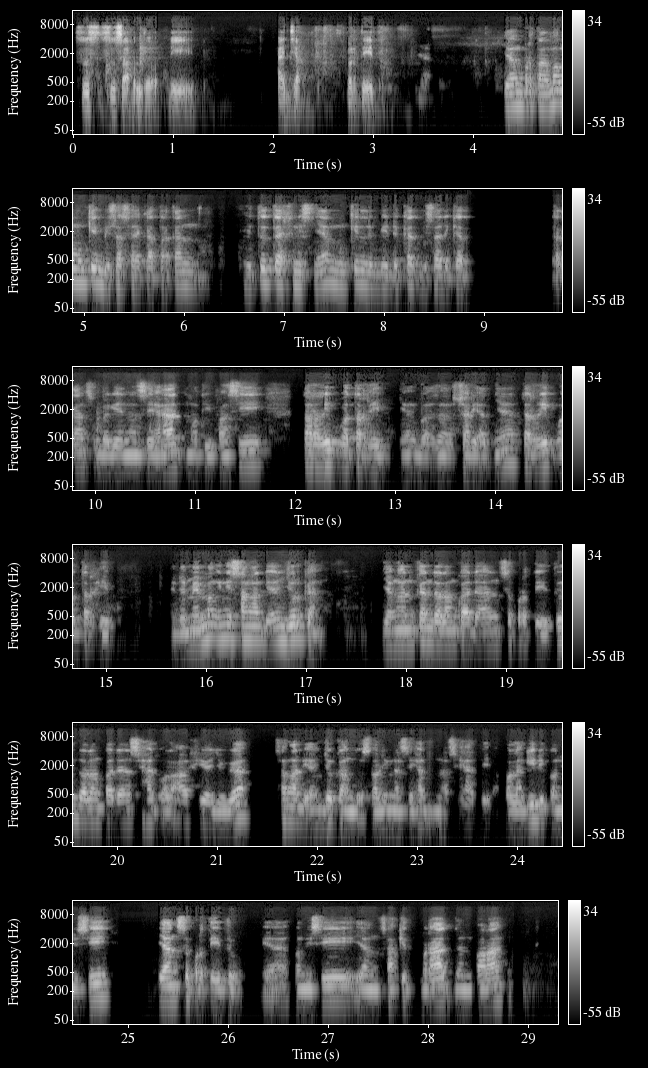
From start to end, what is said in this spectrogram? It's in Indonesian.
sus susah untuk diajak seperti itu. Ya. Yang pertama mungkin bisa saya katakan itu teknisnya mungkin lebih dekat bisa dikatakan sebagai nasihat, motivasi, tarhib wa tarhib ya bahasa syariatnya tarhib wa tarhib dan memang ini sangat dianjurkan. Jangankan dalam keadaan seperti itu, dalam keadaan sehat walafiat juga sangat dianjurkan untuk saling nasihat menasihati. Apalagi di kondisi yang seperti itu, ya kondisi yang sakit berat dan parah,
